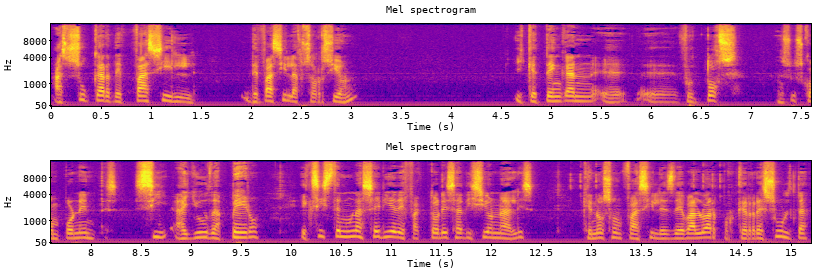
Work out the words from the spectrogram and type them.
azúcar de fácil, de fácil absorción y que tengan eh, eh, fructosa en sus componentes. Sí ayuda, pero existen una serie de factores adicionales que no son fáciles de evaluar porque resulta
